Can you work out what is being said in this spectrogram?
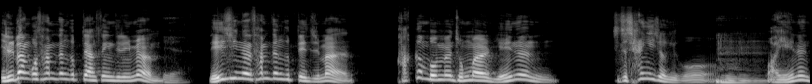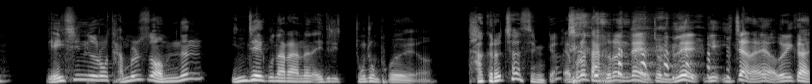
일반고 3등급 대 학생들이면 예. 내신은 3등급 대지만 가끔 보면 정말 얘는 진짜 창의적이고 음. 와 얘는 내신으로 담을 수 없는 인재구나라는 애들이 종종 보여요. 다 그렇지 않습니까? 예, 물론 다 그런데 좀 눈에 이- 있잖아요. 그러니까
